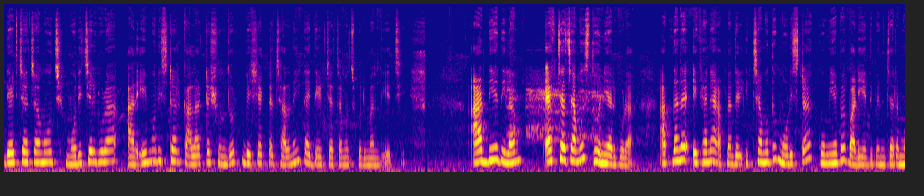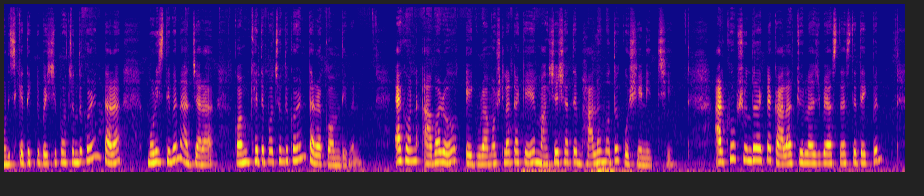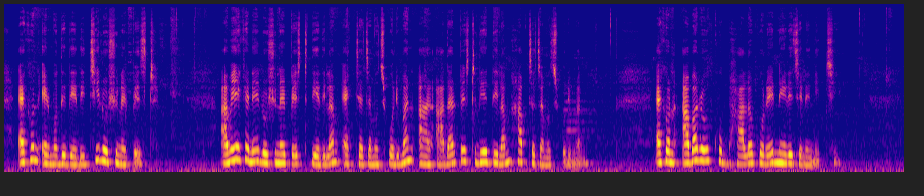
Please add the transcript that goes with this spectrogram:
দেড় চা চামচ মরিচের গুঁড়া, আর এই মরিচটার কালারটা সুন্দর, বেশি একটা ঝাল নেই, তাই দেড় চা চামচ পরিমাণ দিয়েছি। আর দিয়ে দিলাম এক চা চামচ ধনিয়ার গুঁড়া। আপনারা এখানে আপনাদের ইচ্ছা মতো মরিচটা কমিয়ে বা বাড়িয়ে দিবেন। যারা মরিচ খেতে একটু বেশি পছন্দ করেন, তারা মরিচ দিবেন, আর যারা কম খেতে পছন্দ করেন, তারা কম দিবেন। এখন আবারও এই গুঁড়া মশলাটাকে মাংসের সাথে ভালো মতো কষিয়ে নিচ্ছি। আর খুব সুন্দর একটা কালার চলে আসবে, আস্তে আস্তে দেখবেন। এখন এর মধ্যে দিয়ে দিচ্ছি রসুনের পেস্ট। আমি এখানে রসুনের পেস্ট দিয়ে দিলাম এক চা চামচ পরিমাণ আর আদার পেস্ট দিয়ে দিলাম হাফ চা চামচ পরিমাণ। এখন আবারও খুব ভালো করে নেড়ে চেড়ে নিচ্ছি।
